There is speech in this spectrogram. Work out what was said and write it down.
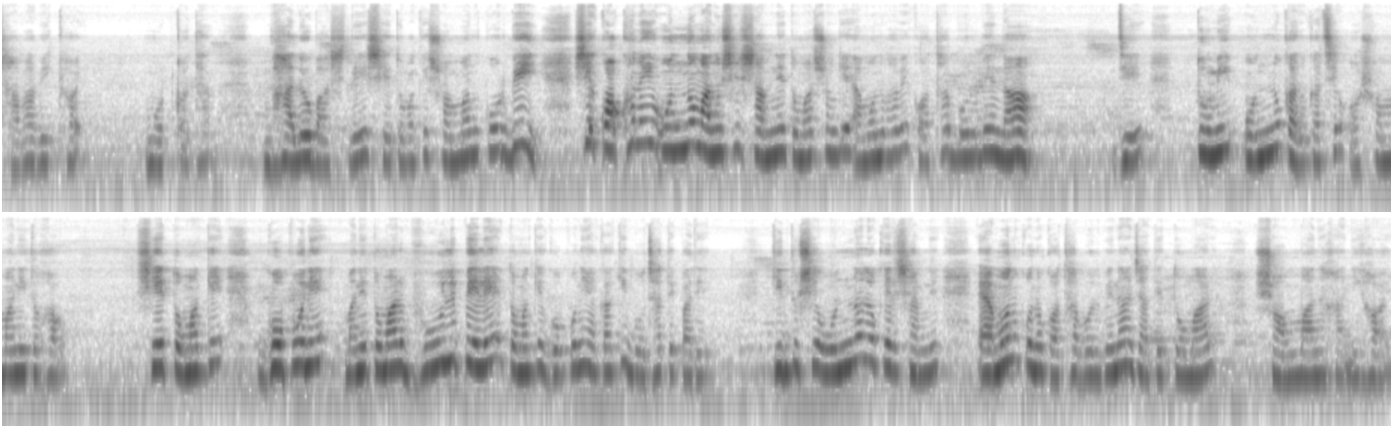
স্বাভাবিক হয়। মোট কথা, ভালোবাসলে সে তোমাকে সম্মান করবেই। সে কখনোই অন্য মানুষের সামনে তোমার সঙ্গে এমনভাবে কথা বলবে না যে তুমি অন্য কারও কাছে অসম্মানিত হও। সে তোমাকে গোপনে মানে তোমার ভুল পেলে তোমাকে গোপনে একাকী বোঝাতে পারে। কিন্তু সে অন্য লোকের সামনে এমন কোনো কথা বলবে না যাতে তোমার সম্মানহানি হয়।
